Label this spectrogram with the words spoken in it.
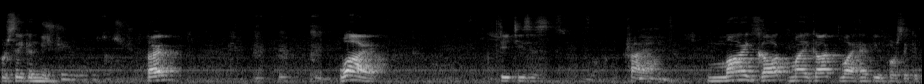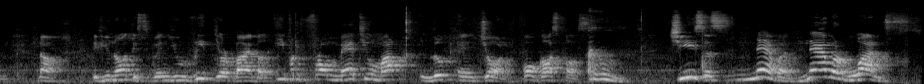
forsaken me? Extreme levels of stress. Right? Why did Jesus cry out? My God, my God, why have you forsaken me? Now, if you notice, when you read your Bible, even from Matthew, Mark, Luke, and John, four Gospels, Jesus never, never once,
